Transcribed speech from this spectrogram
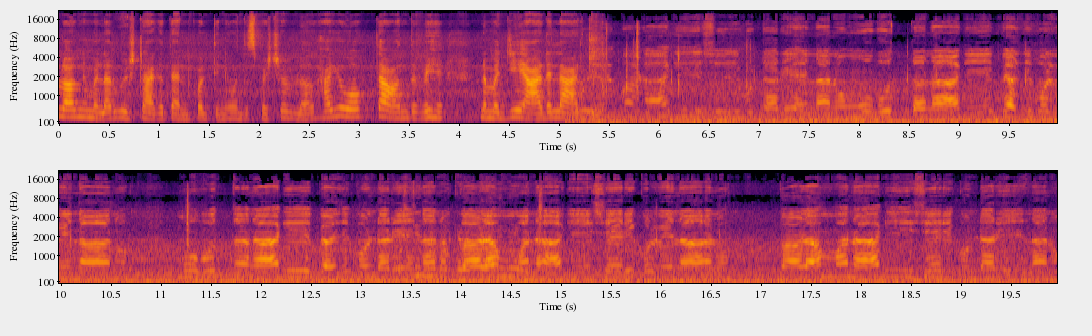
ವ್ಲಾಗ್ ನಿಮ್ಮೆಲ್ಲರಿಗೂ ಇಷ್ಟ ಆಗುತ್ತೆ ಅಂದ್ಕೊಳ್ತೀನಿ ಒಂದು ಸ್ಪೆಷಲ್ ವ್ಲಾಗ್. ಹಾಗೆ ಹೋಗ್ತಾ ಆನ್ ದ ವೇ ನಮ್ಮ ಅಜ್ಜಿ ಹಾಡೆಲ್ಲ ಆಡ್ತೀವಿ ನಾನು ಮೂಗುತ್ತನಾಗಿ ಬೆಳೆದುಕೊಳ್ಳುವೆ ನಾನು. ಮೂಗುತ್ತನಾಗಿ ಬೆಳೆದುಕೊಂಡರೆ ನಾನು ಕಾಳಮ್ಮನಾಗಿ ಸೇರಿಕೊಳ್ಳುವೆ ನಾನು. ಕಾಳಮ್ಮನಾಗಿ ಸೇರಿಕೊಂಡರೆ ನಾನು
